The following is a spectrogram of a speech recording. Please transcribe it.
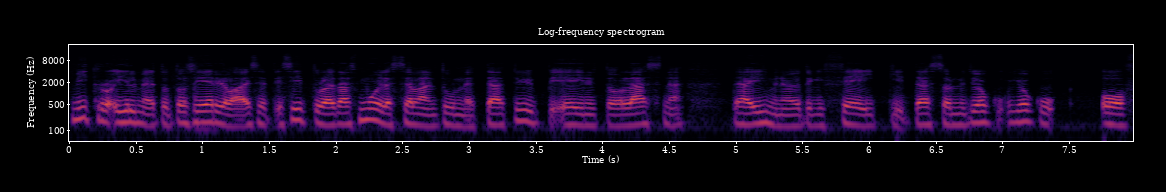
mikroilmeet on tosi erilaiset ja sitten tulee taas muille sellainen tunne, että tämä tyyppi ei nyt ole läsnä, tämä ihminen on jotenkin feikki, tässä on nyt joku, joku off.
